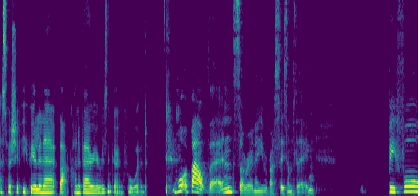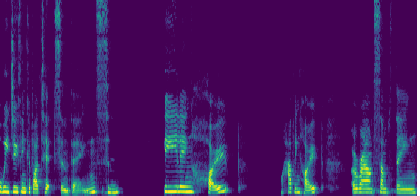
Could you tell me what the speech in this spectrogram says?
especially if you feel in a, that kind of area isn't going forward. What about then? Sorry, I know you were about to say something. Before we do think of our tips and things, mm-hmm. feeling hope or having hope around something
